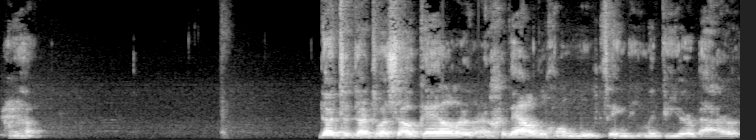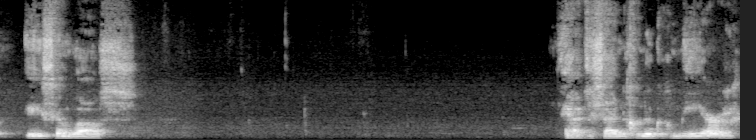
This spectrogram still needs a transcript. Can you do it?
Ja. Dat, dat was ook heel een, een geweldige ontmoeting die me dierbaar is en was. Ja, er zijn er gelukkig meer.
